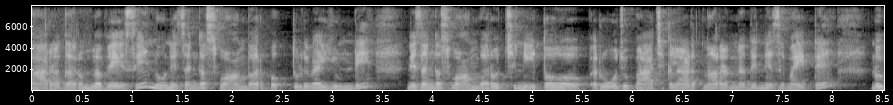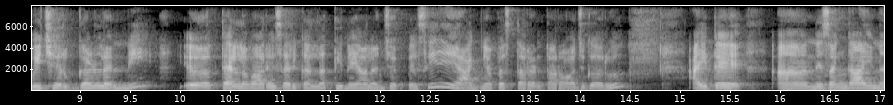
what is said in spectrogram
కారాగారంలో వేసి నువ్వు నిజంగా స్వామివారి భక్తుడివి అయ్యుండి నిజంగా స్వామివారు వచ్చి నీతో రోజు పాచికలాడుతున్నారు అన్నది నిజమైతే నువ్వు ఈ చెరుకు తెల్లవారేసరికల్లా తినేయాలని చెప్పేసి ఆజ్ఞాపిస్తారంట రాజుగారు. అయితే నిజంగా ఆయన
